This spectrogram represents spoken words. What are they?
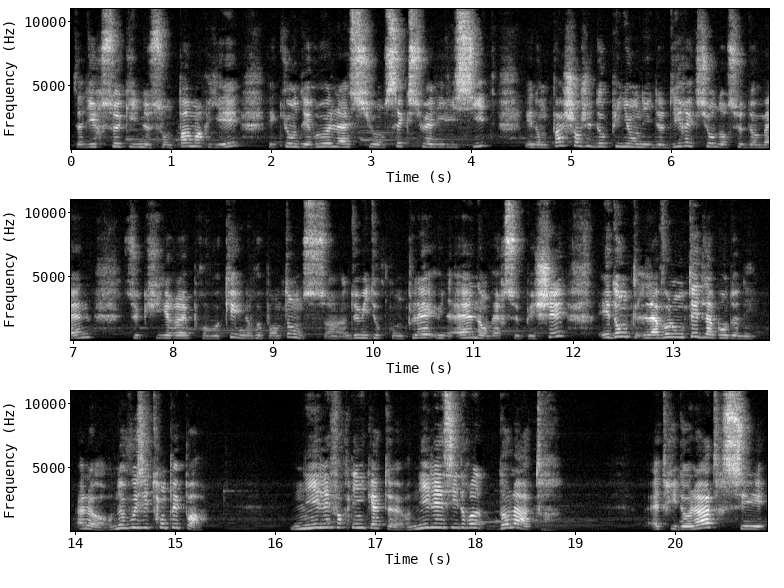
c'est-à-dire ceux qui ne sont pas mariés et qui ont des relations sexuelles illicites et n'ont pas changé d'opinion ni de direction dans ce domaine, ce qui aurait provoqué une repentance, un demi-tour complet, une haine envers ce péché, et donc la volonté de l'abandonner. Alors, ne vous y trompez pas, ni les fornicateurs, ni les idolâtres. Être idolâtre, c'est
